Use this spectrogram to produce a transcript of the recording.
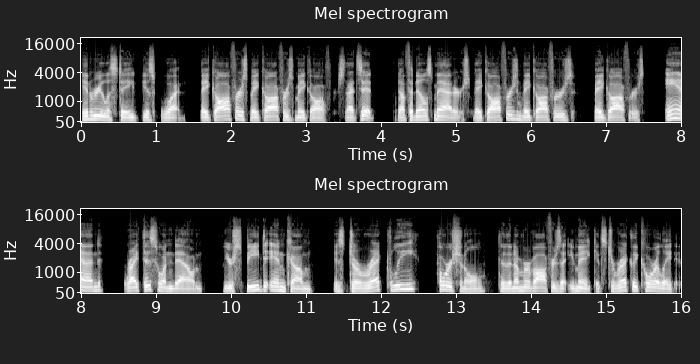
in real estate is what? Make offers, make offers, make offers. That's it. Nothing else matters. Make offers, make offers, make offers. And write this one down. Your speed to income is directly proportional to the number of offers that you make. It's directly correlated.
